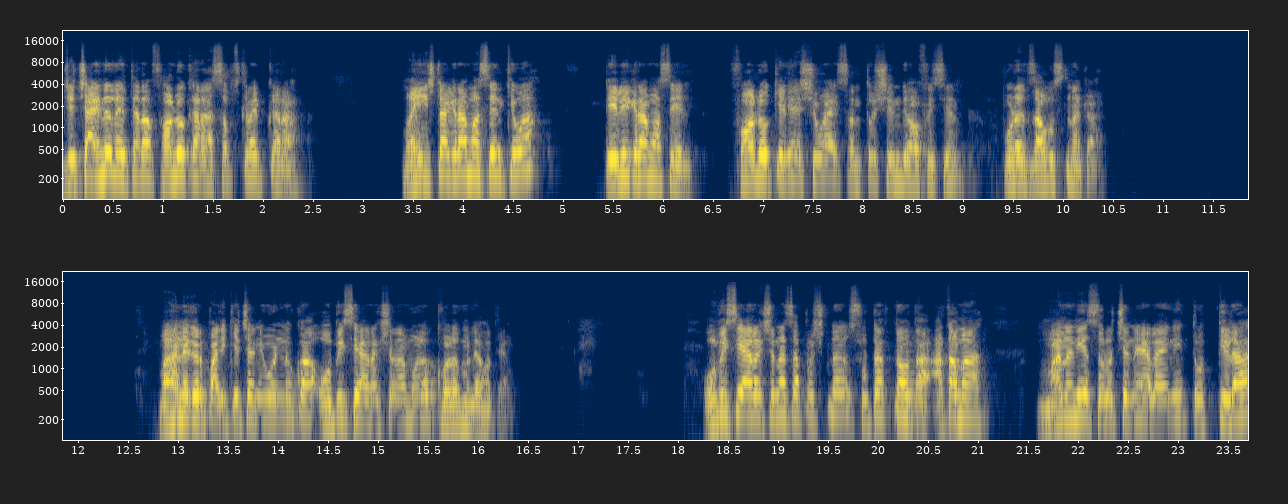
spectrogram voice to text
जे चॅनल आहे त्याला फॉलो करा सबस्क्राईब करा. मग इंस्टाग्राम असेल किंवा टेलिग्राम असेल फॉलो केल्याशिवाय संतोष शिंदे ऑफिशियल पुढे जाऊच नका. महानगरपालिकेच्या निवडणुका ओबीसी आरक्षणामुळे खोळंबल्या होत्या. ओबीसी आरक्षणाचा प्रश्न सुटत नव्हता. आता मा माननीय सर्वोच्च न्यायालयाने तो तिढा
